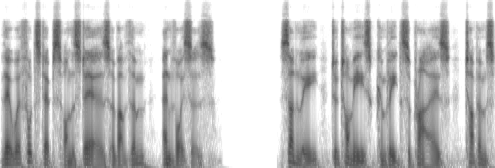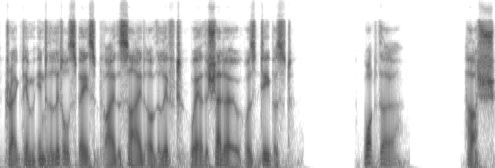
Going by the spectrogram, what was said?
There were footsteps on the stairs above them, and voices. Suddenly, to Tommy's complete surprise, Tuppence dragged him into the little space by the side of the lift where the shadow was deepest. What the? Hush.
